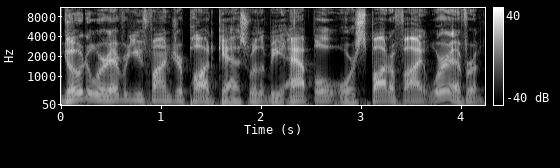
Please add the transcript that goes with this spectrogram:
Go to wherever you find your podcast, whether it be Apple or Spotify, wherever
